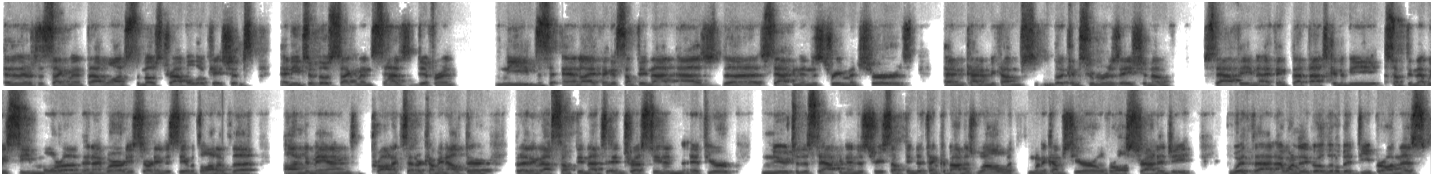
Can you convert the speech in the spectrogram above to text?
And then there's a segment that wants the most travel locations. And each of those segments has different needs. And I think it's something that as the staffing industry matures and kind of becomes the consumerization of staffing, I think that that's going to be something that we see more of. And we're already starting to see it with a lot of the on demand products that are coming out there. But I think that's something that's interesting. And if you're new to the staffing industry, something to think about as well with when it comes to your overall strategy. With that, I wanted to go a little bit deeper on this.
